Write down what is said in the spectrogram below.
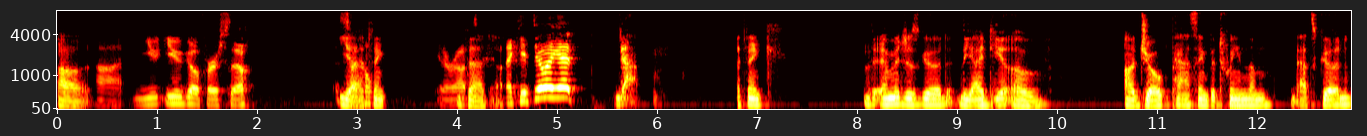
Uh, Uh, you you go first though. So yeah, I don't think interrupt. that uh, I keep doing it. yeah, I think the image is good. The idea of a joke passing between them that's good.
